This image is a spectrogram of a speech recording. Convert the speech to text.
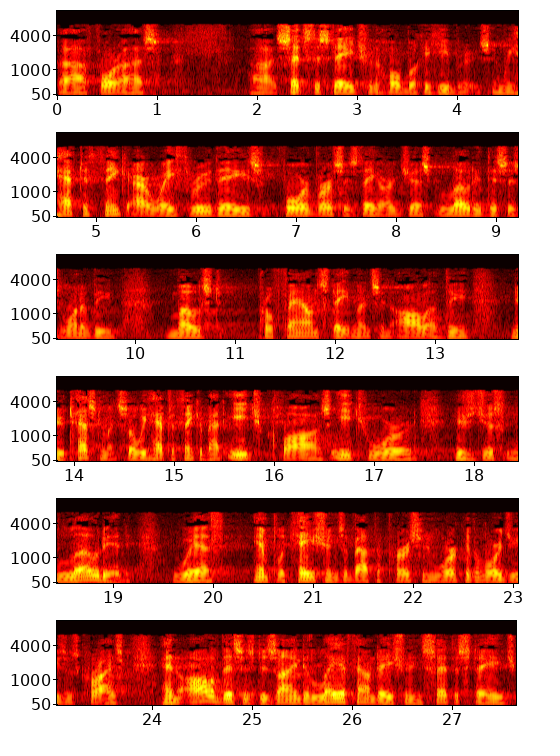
uh, for us uh, sets the stage for the whole book of Hebrews. And we have to think our way through these four verses. They are just loaded. This is one of the most profound statements in all of the New Testament. So we have to think about each clause, each word is just loaded with implications about the person and work of the Lord Jesus Christ. And all of this is designed to lay a foundation and set the stage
